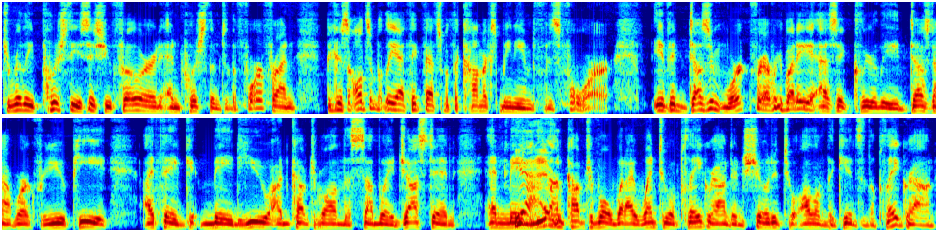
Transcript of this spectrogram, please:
to really push these issues forward and push them to the forefront because ultimately I think that's what the comics medium is for. If it doesn't work for everybody, as it clearly does not work for you, Pete, I think made you uncomfortable on the subway, Justin, and made Yeah, me I- uncomfortable when I went to a playground and showed it to all of the kids in the playground.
